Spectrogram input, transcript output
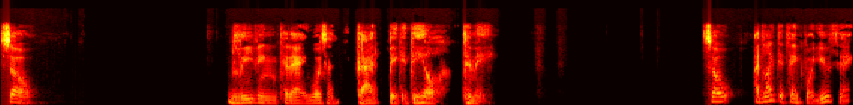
So leaving today wasn't that big a deal to me. So I'd like to think what you think,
